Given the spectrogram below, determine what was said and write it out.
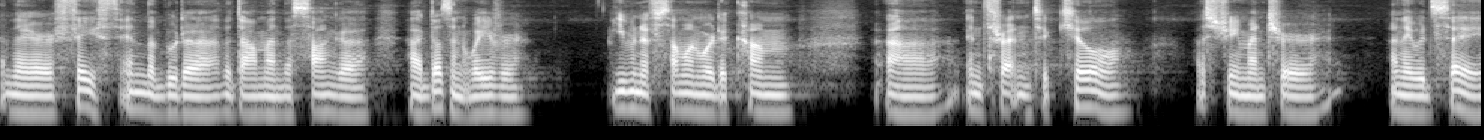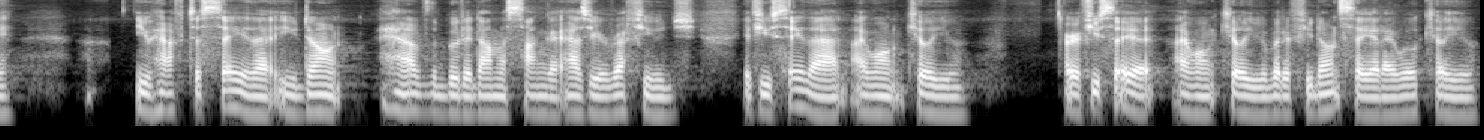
And their faith in the Buddha, the Dhamma, and the Sangha uh, doesn't waver. Even if someone were to come uh, and threaten to kill a stream enter, and they would say, You have to say that you don't have the Buddha Dhamma Sangha as your refuge. If you say that, I won't kill you. Or if you say it, I won't kill you. But if you don't say it, I will kill you.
